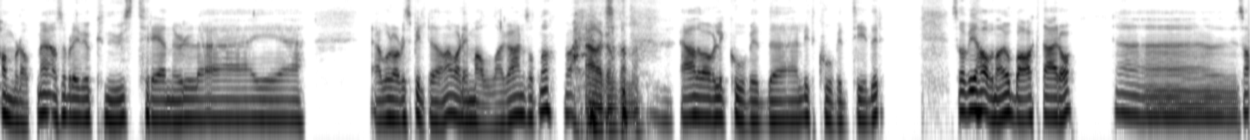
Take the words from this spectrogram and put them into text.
hamle opp med, og så ble vi jo knust 3-0 eh, i ja, Hvor var det vi spilte den? da? Var det i Malaga eller noe sånt? Nå? Ja, det kan stemme. Ja, det var vel litt covid, litt covid-tider. Så vi havna jo bak der òg. Eh?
